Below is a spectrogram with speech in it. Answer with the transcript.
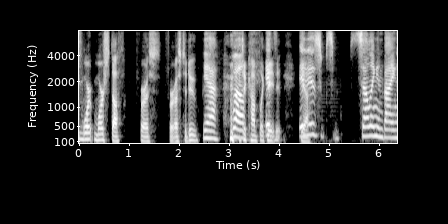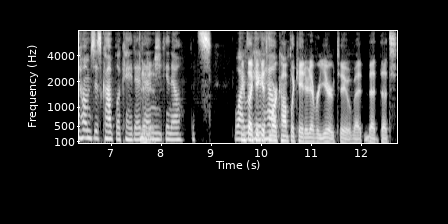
more more stuff for us for us to do Yeah. Well, to complicate it's- it. it yeah. is selling and buying homes is complicated. It and, is. you know, it's why Seems like it gets more complicated every year too, but that that's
